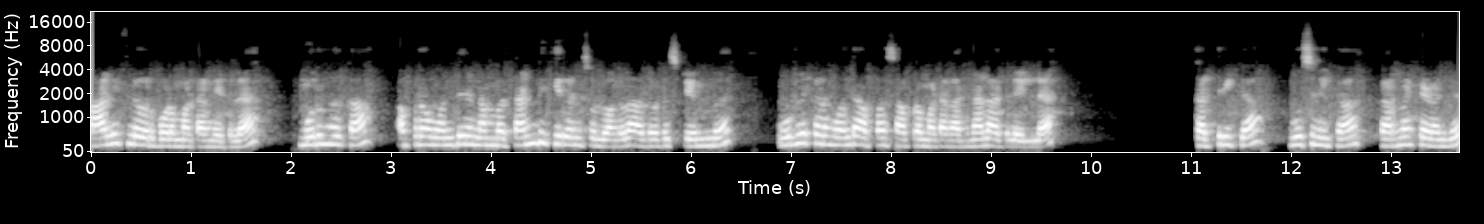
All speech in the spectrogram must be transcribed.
காலிஃப்ளவர் போட மாட்டாங்க இதில். முருங்கைக்காய் அப்புறம் வந்து நம்ம தண்டு கீரைன்னு சொல்லுவாங்கள்ல அதோட ஸ்டெம்மு உருளைக்கிழங்கு வந்து அப்பா சாப்பிட மாட்டாங்க. அதனால அதில் இல்லை. கத்திரிக்காய் பூசணிக்காய் கருணக்கிழங்கு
